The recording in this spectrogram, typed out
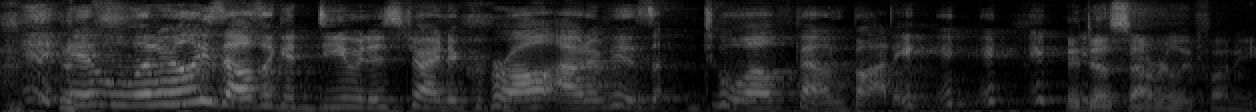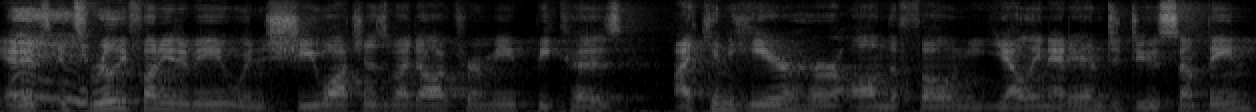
it literally sounds like a demon is trying to crawl out of his 12 pound body. It does sound really funny. And it's, it's really funny to me when she watches my dog for me because I can hear her on the phone yelling at him to do something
